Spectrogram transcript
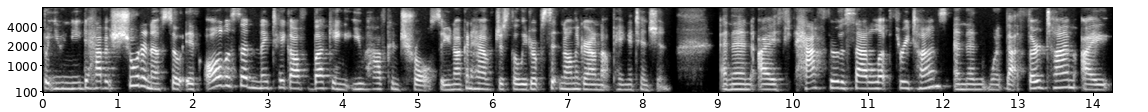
but you need to have it short enough so if all of a sudden they take off bucking, you have control. So you're not going to have just the lead rope sitting on the ground, not paying attention. And then I half throw the saddle up three times. And then when that third time, I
